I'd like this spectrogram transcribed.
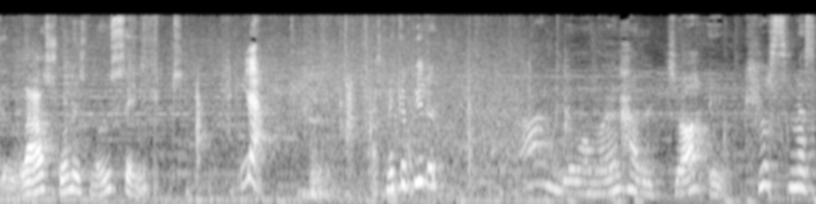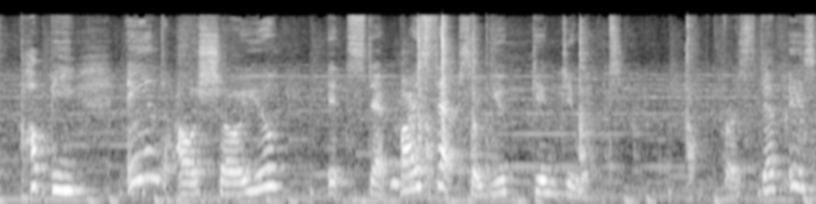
The last one is no sound. Yeah, that's my computer. I'm gonna learn how to draw a Christmas puppy and I'll show you its step by step so you can do it. First step is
